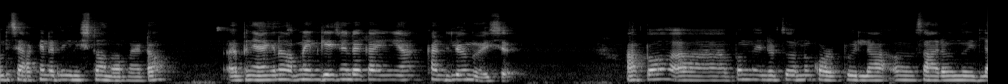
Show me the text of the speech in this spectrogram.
ഒരു ചെറുക്കന്റെ അടുത്ത് ഇങ്ങനെ ഇഷ്ടമാന്ന് പറഞ്ഞു കേട്ടോ. അപ്പൊ ഞാൻ ഇങ്ങനെ പറഞ്ഞ എൻഗേജ്മെന്റ് ഒക്കെ കഴിഞ്ഞ കണ്ടില്ലോ എന്ന് ചോദിച്ചു. അപ്പൊ അപ്പം എന്റെ അടുത്ത് പറഞ്ഞു കുഴപ്പമില്ല സാരമൊന്നും ഇല്ല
